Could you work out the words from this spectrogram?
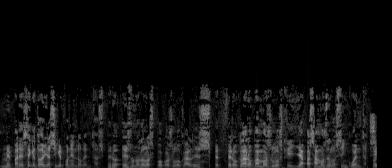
me parece que todavía sigue poniendo lentas, pero es uno de los pocos locales. pe- Pero claro, vamos los que ya pasamos de los 50. Sí,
